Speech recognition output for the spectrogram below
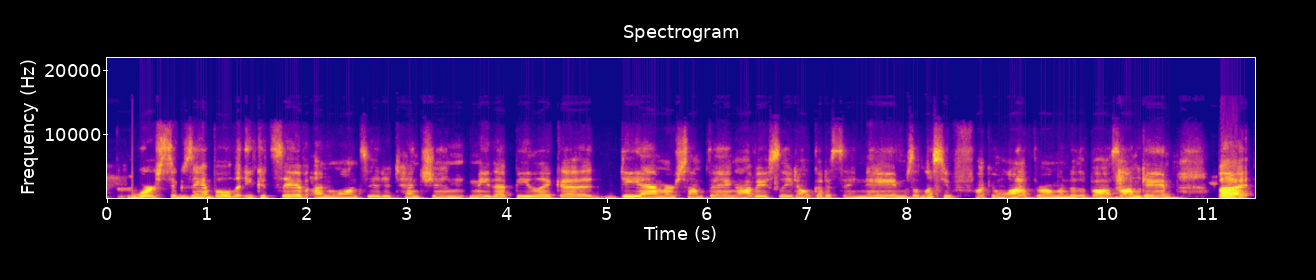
worst example that you could say of unwanted attention may that be like a dm or something obviously you don't gotta say names unless you fucking want to throw them under the bus on game but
